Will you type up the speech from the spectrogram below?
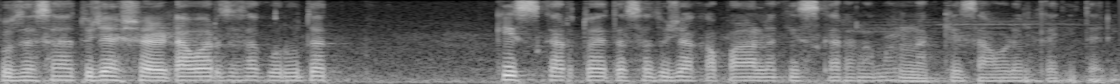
तू जसा तुझ्या शर्टावर जसा गुरुदत्त किस करतोय तसं तुझ्या कपाळाला किस करायला मला नक्कीच आवडेल कधीतरी.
